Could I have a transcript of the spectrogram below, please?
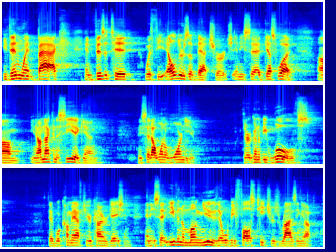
He then went back and visited with the elders of that church, and he said, Guess what? Um, you know, I'm not going to see you again. And he said, I want to warn you. There are going to be wolves that will come after your congregation. And he said, Even among you, there will be false teachers rising up.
